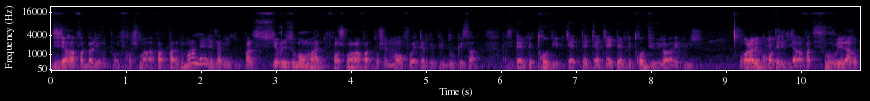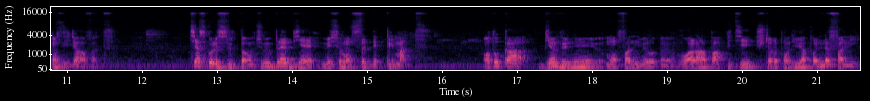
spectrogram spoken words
Didier Arafat va lui répondre. Franchement, Arafat parle mal, hein, les amis. Il parle sérieusement mal. Franchement, Arafat, prochainement, il faut être un peu plus doux que ça. Parce que tu as, été un peu trop virulent avec lui. Voilà le commentaire de Didier Arafat. Si vous voulez la réponse de Didier Arafat. que le sultan, tu me plais bien, monsieur l'ancêtre des primates. En tout cas, bienvenue, mon fan numéro 1. Voilà, par pitié, je t'ai répondu après 9 années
